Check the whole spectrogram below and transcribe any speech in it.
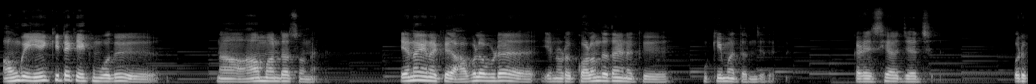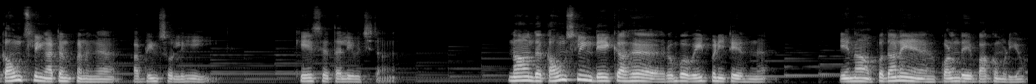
அவங்க என்கிட்ட கேட்கும்போது நான் ஆமான்னு தான் சொன்னேன். ஏன்னா எனக்கு அவளை விட என்னோட குழந்த தான் எனக்கு முக்கியமாக தெரிஞ்சது. கடைசியாக ஜட்ஜ் ஒரு கவுன்சிலிங் அட்டன் பண்ணுங்க அப்படின்னு சொல்லி கேஸை தள்ளி வச்சுட்டாங்க. நான் அந்த கவுன்சிலிங் டேக்காக ரொம்ப வெயிட் பண்ணிகிட்டே இருந்தேன். ஏன்னா அப்போ தானே என் குழந்தைய பார்க்க முடியும்.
